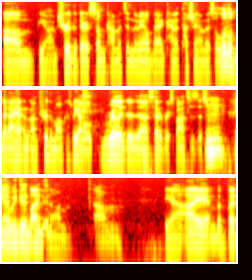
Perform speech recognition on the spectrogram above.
um you know i'm sure that there are some comments in the mailbag kind of touching on this a little bit i haven't gone through them all because we got a really good uh, set of responses this week Mhm. Yeah, we did. we but did. um, um, yeah, I but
